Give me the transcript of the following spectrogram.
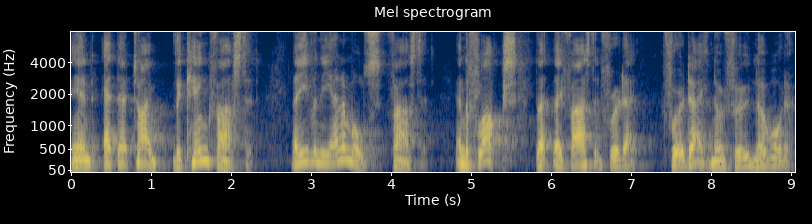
And at that time, the king fasted, and even the animals fasted and the flocks that they fasted for a day for a day no food no water.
